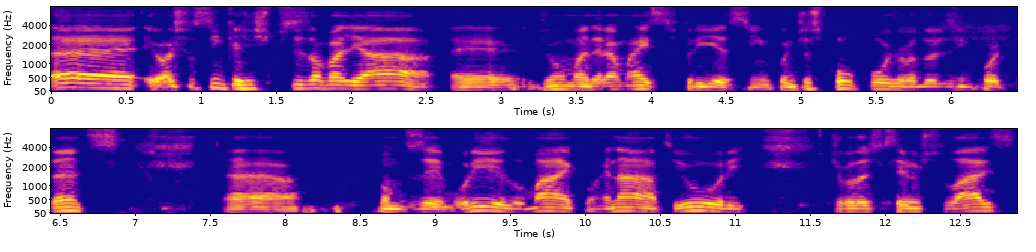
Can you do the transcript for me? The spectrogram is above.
É, eu acho assim que a gente precisa avaliar é, de uma maneira mais fria. Assim. O Corinthians poupou jogadores importantes, é, vamos dizer, Murilo, Maicon, Renato, Yuri, jogadores que seriam titulares,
